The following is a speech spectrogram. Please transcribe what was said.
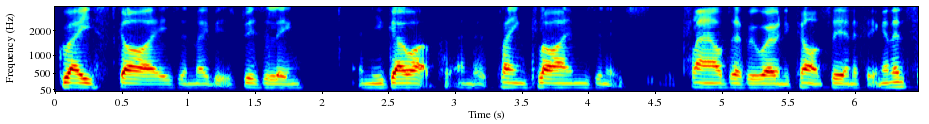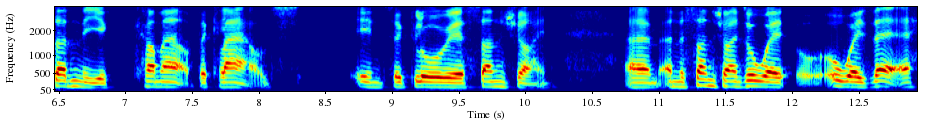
grey skies and maybe it's drizzling, and you go up and the plane climbs and it's clouds everywhere and you can't see anything, and then suddenly you come out of the clouds into glorious sunshine. Um, and the sunshine's always always there.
